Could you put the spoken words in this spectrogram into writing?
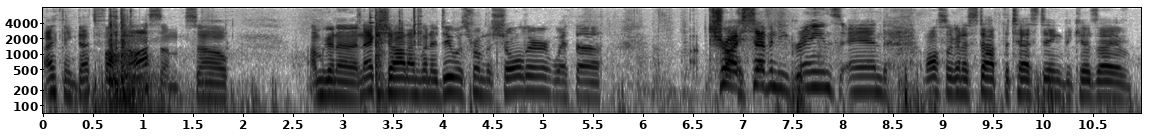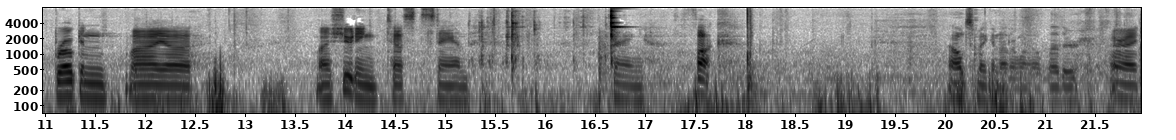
I think that's fucking awesome. So I'm gonna next shot I'm gonna do is from the shoulder with uh try 70 grains and I'm also gonna stop the testing because I have broken my uh my shooting test stand thing. Fuck. I'll just make another one out of leather. Alright.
